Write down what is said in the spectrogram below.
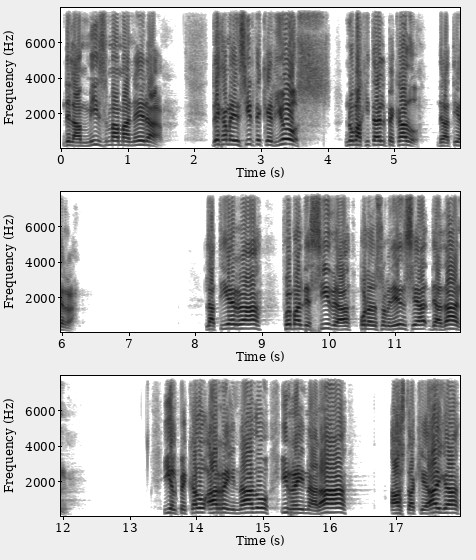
De la misma manera, déjame decirte que Dios no va a quitar el pecado de la tierra. La tierra fue maldecida por la desobediencia de Adán. Y el pecado ha reinado y reinará hasta que haya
